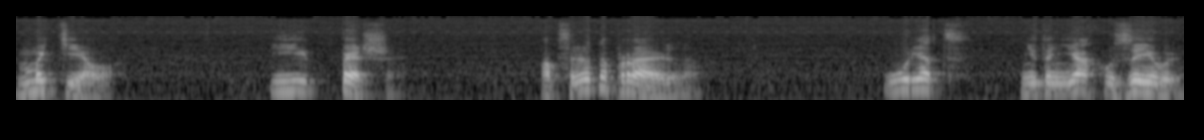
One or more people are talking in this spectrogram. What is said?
миттєво. І перше, абсолютно правильно, уряд Нетаньяху заявив,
